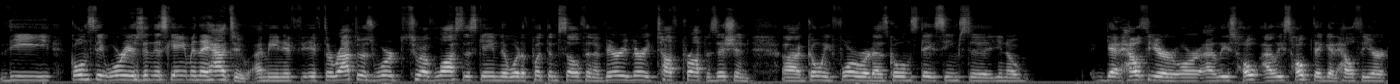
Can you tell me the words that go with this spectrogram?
the Golden State Warriors in this game, and they had to. I mean, if, if the Raptors were to have lost this game, they would have put themselves in a very, very tough proposition uh, going forward as Golden State seems to, you know, get healthier or at least hope at least hope they get healthier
